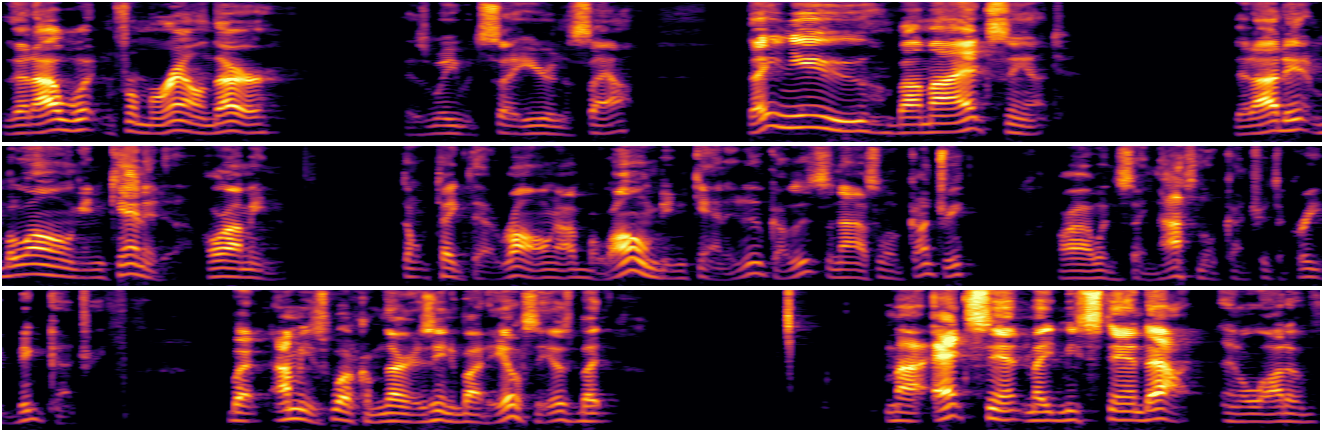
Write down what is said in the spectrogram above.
that I wasn't from around there, as we would say here in the South. They knew by my accent that I didn't belong in Canada. Or, I mean, don't take that wrong. I belonged in Canada because it's a nice little country. Or I wouldn't say nice little country, it's a great big country. But I mean, as welcome there as anybody else is. But my accent made me stand out in a lot of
